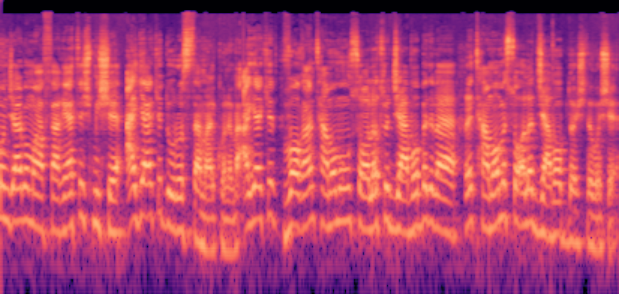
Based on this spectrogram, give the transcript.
منجر به موفقیتش میشه. اگر که درست عمل کنه و اگر که واقعا تمام اون سوالات رو جواب بده و برای تمام سوالات جواب داشته باشه.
